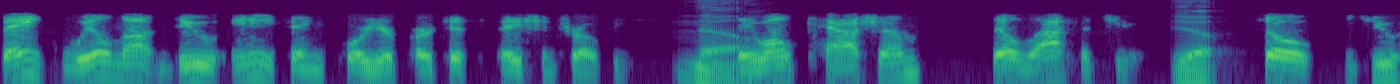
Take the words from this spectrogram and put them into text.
bank will not do anything for your participation trophies. no, They won't cash them. They'll laugh at you. yep, So you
